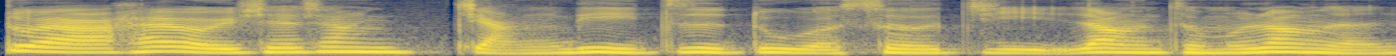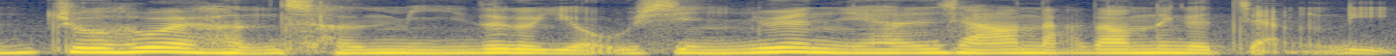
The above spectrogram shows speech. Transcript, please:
对啊，还有一些像奖励制度的设计，让怎么让人就会很沉迷这个游戏，因为你很想要拿到那个奖励。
